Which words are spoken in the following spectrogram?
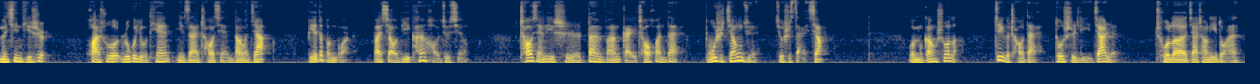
温馨提示：话说，如果有天你在朝鲜当了家，别的甭管，把小弟看好就行。朝鲜历史，但凡改朝换代，不是将军就是宰相。我们刚说了，这个朝代都是李家人，除了家长里短，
